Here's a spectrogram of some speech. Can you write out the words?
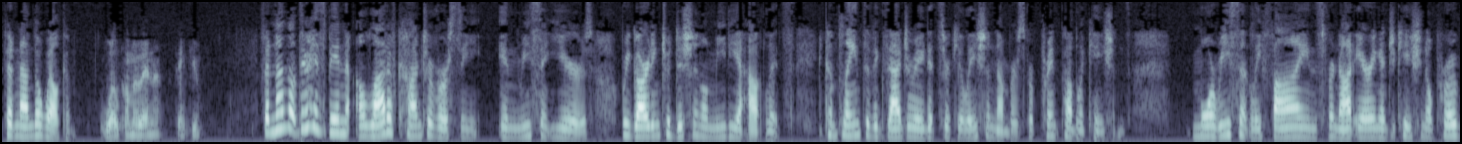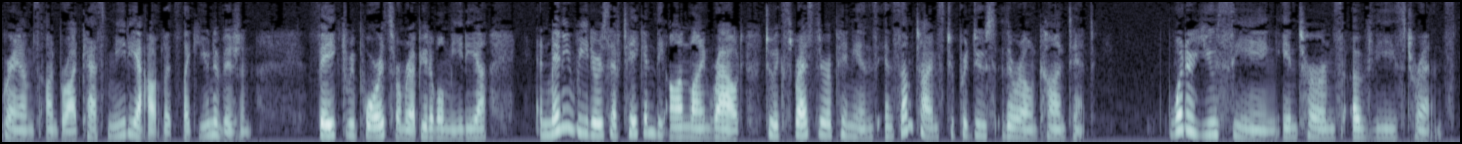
Fernando, welcome. Welcome, Elena. Thank you. Fernando, there has been a lot of controversy in recent years regarding traditional media outlets, complaints of exaggerated circulation numbers for print publications, more recently fines for not airing educational programs on broadcast media outlets like Univision, faked reports from reputable media, and many readers have taken the online route to express their opinions and sometimes to produce their own content. What are you seeing in terms of these trends?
